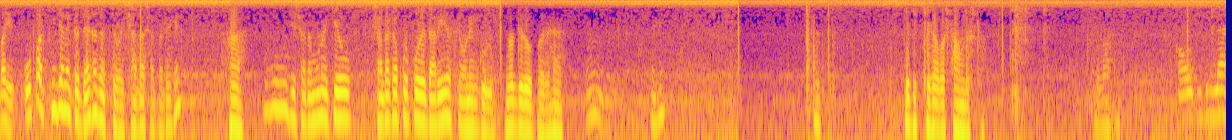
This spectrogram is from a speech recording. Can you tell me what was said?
ভাই ওপার কি যেন একটা দেখা যাচ্ছে ভাই সাদা সাদা দেখেন। হ্যাঁ। যে সাদা মনে হয় কেউ সাদা কাপড় পরে দাঁড়িয়ে আছে অনেকগুলো। নদীর উপরে হ্যাঁ। দেখেন। এদিক থেকে আবার সাউন্ড আসলো। أعوذ بالله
